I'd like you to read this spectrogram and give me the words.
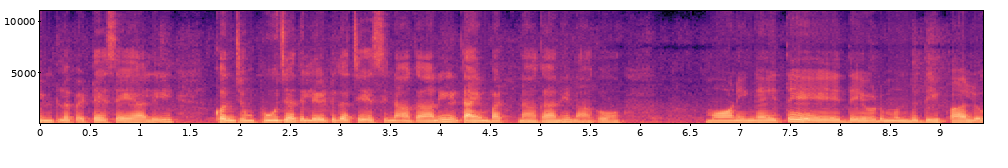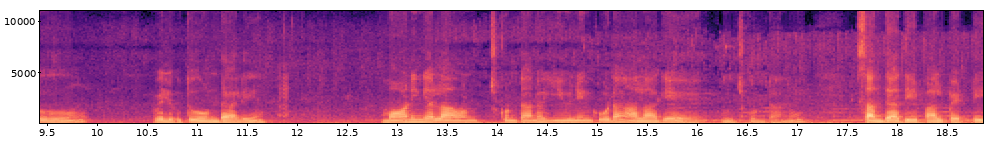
ఇంట్లో పెట్టేసేయాలి. కొంచెం పూజ అది లేటుగా చేసినా కానీ టైం పట్టినా కానీ నాకు మార్నింగ్ అయితే దేవుడి ముందు దీపాలు వెలుగుతూ ఉండాలి. మార్నింగ్ ఎలా ఉంచుకుంటానో ఈవినింగ్ కూడా అలాగే ఉంచుకుంటాను. సంధ్యా దీపాలు పెట్టి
